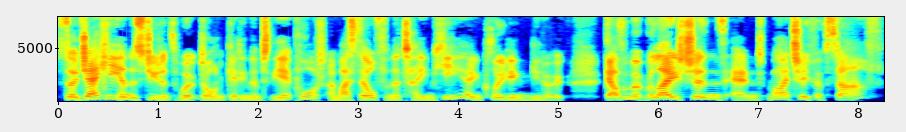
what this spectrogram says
So Jacqui and the students worked on getting them to the airport, and myself and the team here, including you know government relations and my chief of staff,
